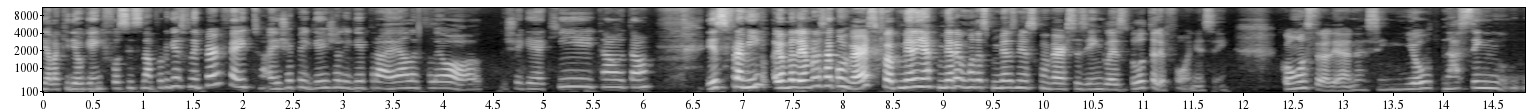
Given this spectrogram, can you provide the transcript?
E ela queria alguém que fosse ensinar português. Falei, perfeito. Aí já peguei, já liguei para ela e falei, ó, oh, cheguei aqui e tal e tal. Isso para mim, eu me lembro dessa conversa, que foi a primeira, minha primeira, uma das primeiras minhas conversas em inglês pelo telefone, assim, com australiana, assim. E eu, assim,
